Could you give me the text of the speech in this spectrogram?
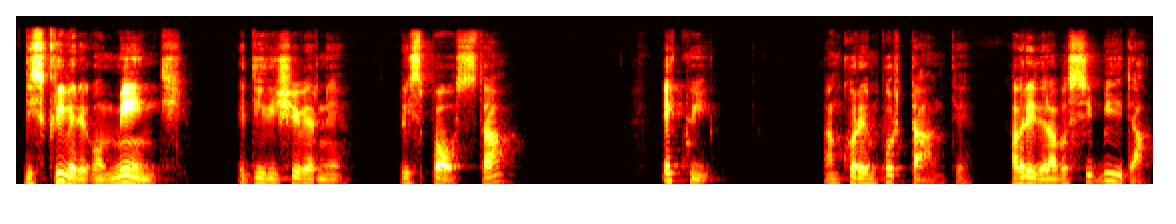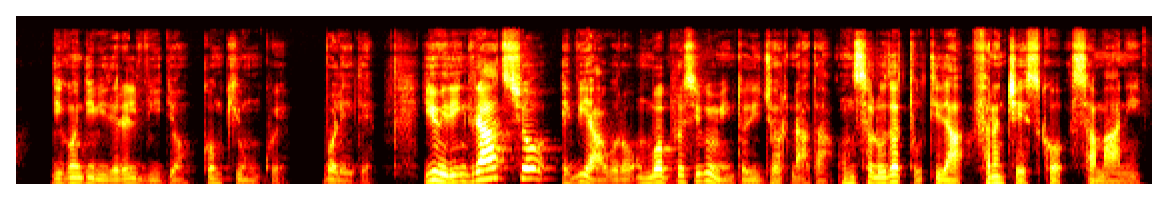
di scrivere commenti e di riceverne risposta e qui, ancora importante, avrete la possibilità di condividere il video con chiunque volete. Io vi ringrazio e vi auguro un buon proseguimento di giornata. Un saluto a tutti da Francesco Samani.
